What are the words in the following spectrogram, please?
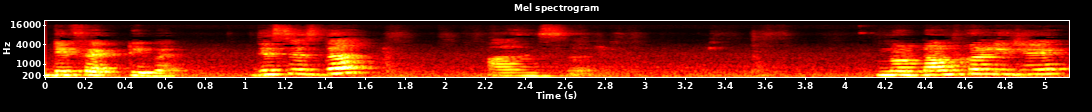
डिफेक्टिव है। This is the answer note down कर लीजिए।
